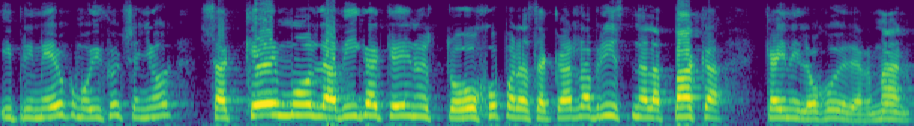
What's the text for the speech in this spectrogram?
y primero, como dijo el Señor, saquemos la viga que hay en nuestro ojo para sacar la brisna, la paca hay en el ojo del hermano.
